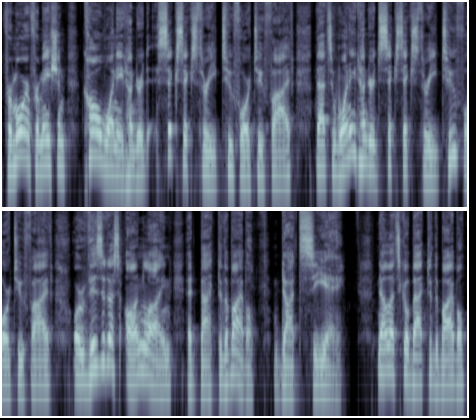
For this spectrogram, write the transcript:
For more information, call 1 800 663 2425. That's 1 800 663 2425, or visit us online at backtothebible.ca. Now let's go back to the Bible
